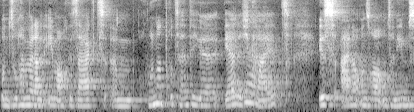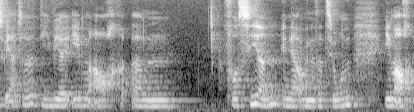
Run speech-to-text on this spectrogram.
Und so haben wir dann eben auch gesagt, ähm, hundertprozentige Ehrlichkeit ist einer unserer Unternehmenswerte, die wir eben auch ähm, forcieren in der Organisation, eben auch,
